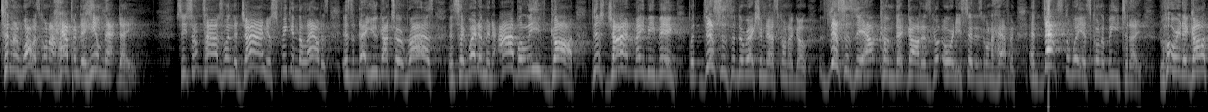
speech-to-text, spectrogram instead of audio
telling what was going to happen to him that day. See, sometimes when the giant is speaking the loudest is the day you got to arise and say, wait a minute, I believe God. This giant may be big, but this is the direction that's going to go. This is the outcome that God has already said is going to happen. And that's the way it's going to be today. Glory to God,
